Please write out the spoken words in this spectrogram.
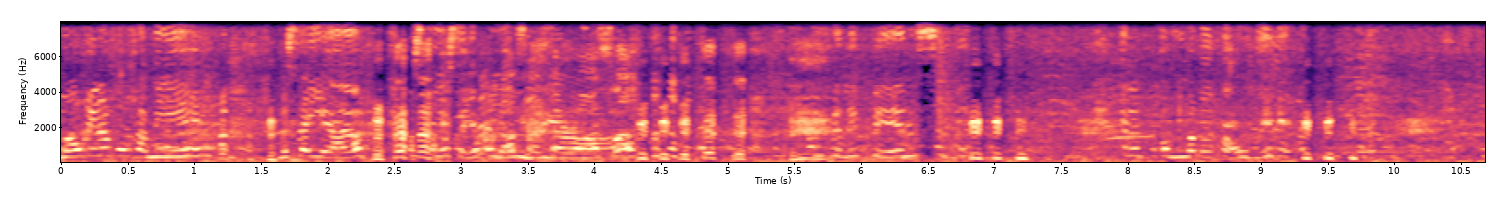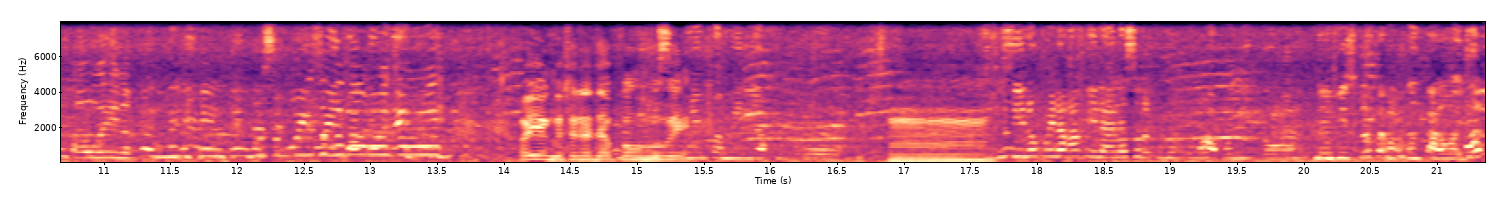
Okay na po kami. Masaya. Masaya-saya po lang sa Rosa. Philippines. Kailan po kami makakauwi? Makauwi na kami. Gusto mo uwi na kami. O yun, gusto na daw pong umuwi. na yung pamilya ko po. Hmm. Sino po yung nakakilala sa kumukuha po dito. Namiss ko tawa ng tawa dyan.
